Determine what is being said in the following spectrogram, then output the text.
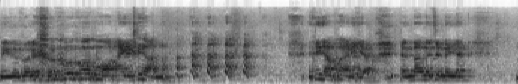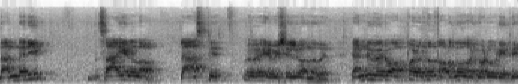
നിങ്ങൾക്കൊരു മോണായിട്ട് കാണണം. ഞാൻ കാണിക്കാം. എന്താന്ന് വെച്ചിട്ടുണ്ടെങ്കിൽ നന്ദനി ഉള്ളോ ലാസ്റ്റ് എവിഷനിൽ വന്നത്. രണ്ടുപേരും ഒപ്പം എടുത്ത് തുറന്നു നോക്കിയോട് കൂടിയിട്ട്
